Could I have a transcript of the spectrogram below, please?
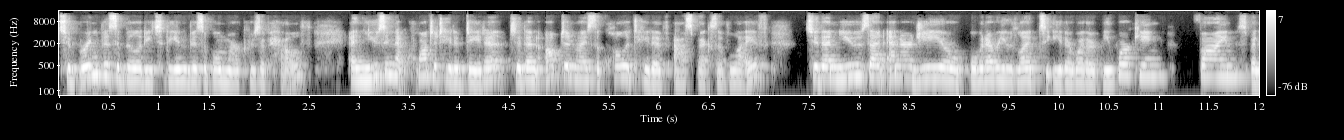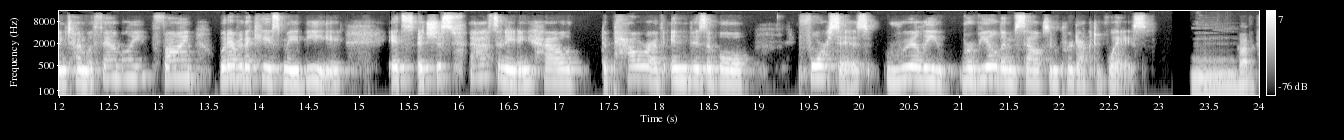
to bring visibility to the invisible markers of health and using that quantitative data to then optimize the qualitative aspects of life to then use that energy or whatever you'd like to either whether it be working fine spending time with family fine whatever the case may be. It's it's just fascinating how the power of invisible forces really reveal themselves in productive ways. Mm. Got it.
